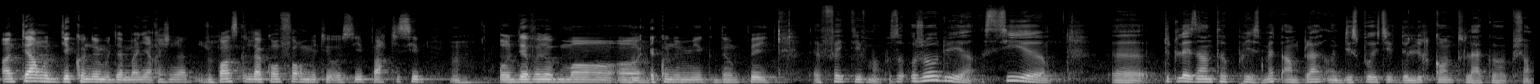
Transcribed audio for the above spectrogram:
en termes d'économie de manière générale, je pense que la conformité aussi participe mhm. au développement euh, mhm. économique d'un pays. Effectivement. Parce qu'aujourd'hui, hein, si euh, toutes les entreprises mettent en place un dispositif de lutte contre la corruption,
